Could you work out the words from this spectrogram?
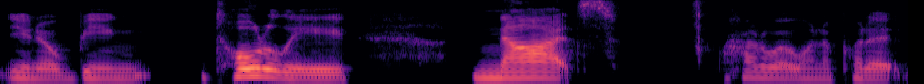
you know being totally not how do i want to put it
